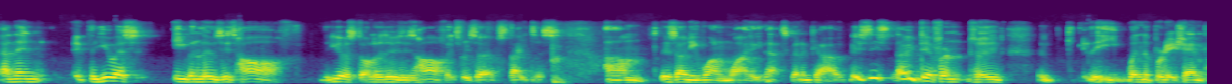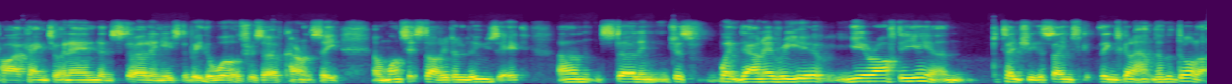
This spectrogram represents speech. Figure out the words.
and then if the US even loses half, the US dollar loses half its reserve status. Um, there's only one way that's going to go. This Is no different to the when the British Empire came to an end and sterling used to be the world's reserve currency, and once it started to lose it, um, sterling just went down every year, year after year, and potentially the same thing's going to happen to the dollar.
